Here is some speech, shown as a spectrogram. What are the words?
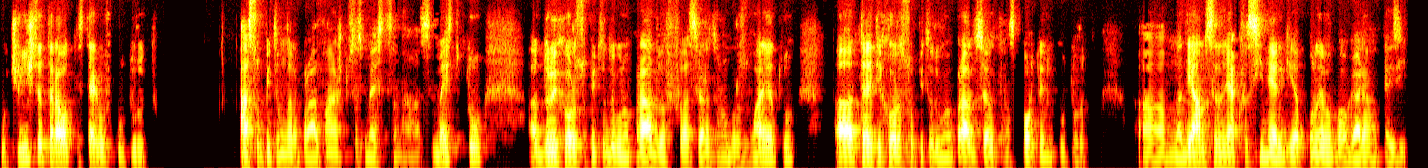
училищата, работа с тях в културата. Аз опитвам да направя това нещо с месеца на семейството, а други хора се опитват да го направят в сферата на образованието, а трети хора се опитват да го направят в сферата на спорта и на културата. Надявам се на някаква синергия, поне в България, на тези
